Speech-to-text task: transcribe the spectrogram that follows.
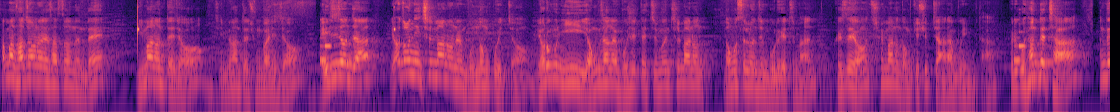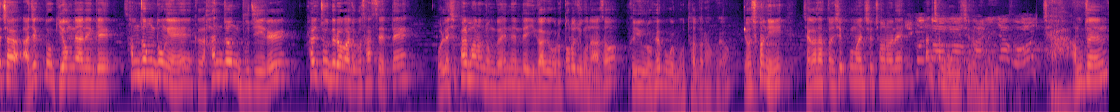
3만 4천원에 샀었는데 2만원대죠. 지금 2만원대 중반이죠. LG전자 여전히 7만원을 못 넘고 있죠. 여러분 이 영상을 보실 때쯤은 7만원 넘었을런지는 모르겠지만 글쎄요 7만원 넘기 쉽지 않아 보입니다. 그리고 현대차 현대차 아직도 기억나는 게 삼성동에 그 한전 부지를 8조 들여가지고 샀을 때 원래 18만원 정도 했는데 이 가격으로 떨어지고 나서 그 이후로 회복을 못 하더라고요. 여전히 제가 샀던 19만 7천원에 한참 못 미치는 금액입니다. 자, 아무튼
